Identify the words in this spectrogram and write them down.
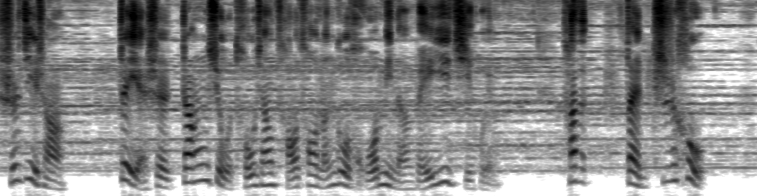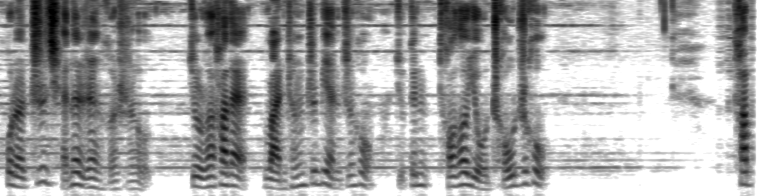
实际上，这也是张绣投降曹操能够活命的唯一机会了。他在在之后。或者之前的任何时候，就是说他在宛城之变之后就跟曹操有仇之后，他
